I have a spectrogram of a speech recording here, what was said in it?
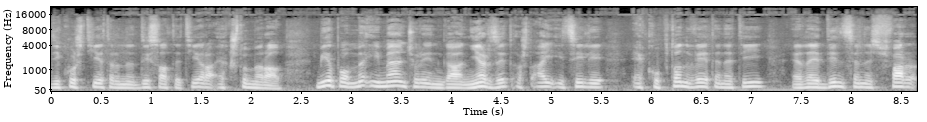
dikush tjetër në disa të tjera e kështu me radhë. Mirëpo më i mençuri nga njerëzit është ai i cili e kupton veten e tij dhe e din se në çfarë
